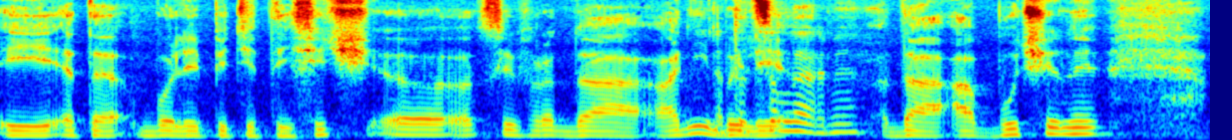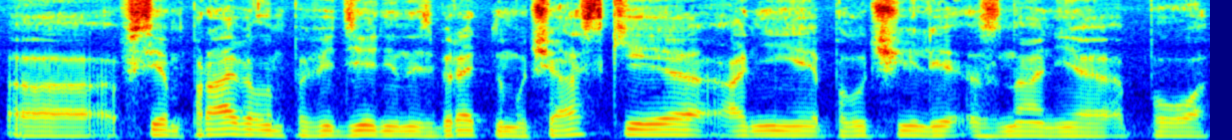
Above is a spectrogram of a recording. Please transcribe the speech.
и это более пяти тысяч э, цифр, да, они это были да, обучены э, всем правилам поведения на избирательном участке, они получили знания по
